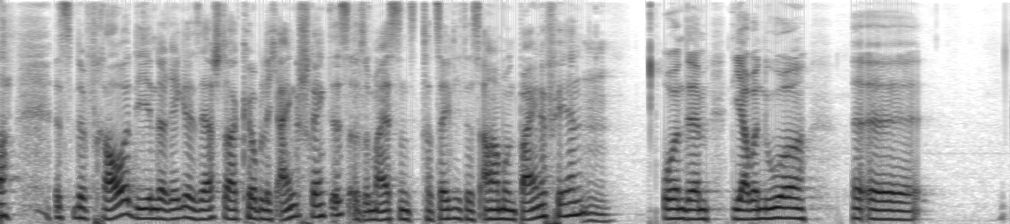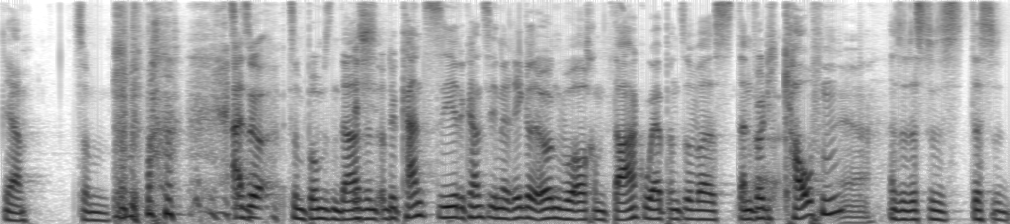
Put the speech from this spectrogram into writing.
ist eine Frau, die in der Regel sehr stark körperlich eingeschränkt ist, also meistens tatsächlich, dass Arme und Beine fehlen und ähm, die aber nur äh, äh, ja zum, Also, zum Bumsen da sind und du kannst sie, du kannst sie in der Regel irgendwo auch im Dark Web und sowas dann wirklich kaufen, ja. also dass du das, dass du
